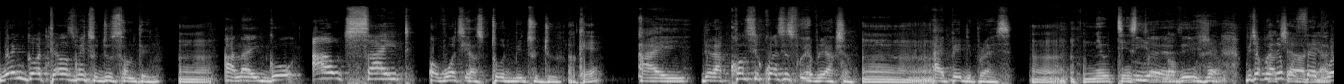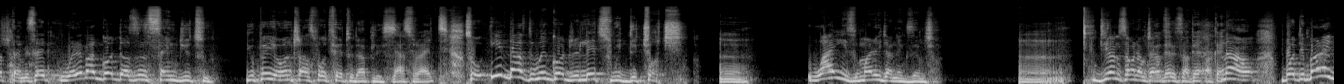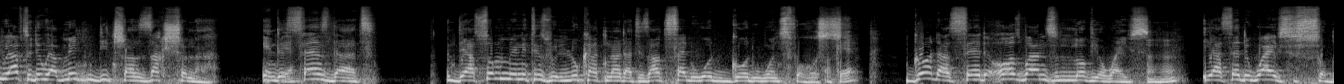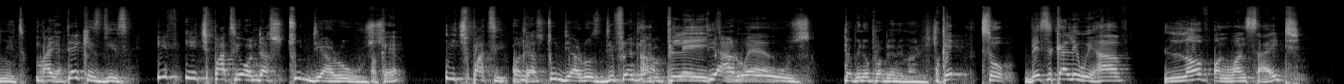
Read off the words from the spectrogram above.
when God tells me to do something and I go outside of what He has told me to do, Okay. I there are consequences for every action. Mm. I pay the price. Mm. New things to Yeah, love. the, Bishop Oyedepo said reaction. time, he said, wherever God doesn't send you to, you pay your own transport fare to that place. That's right. so if that's the way God relates with the church, mm. why is marriage an exemption? Do you understand what I'm trying Okay, to say? okay, okay. Now, but the marriage we have today, we have made it transactional. in the sense that there are so many things we look at now that is outside what God wants for us. Okay. God has said, husbands, love your wives. He has said, wives, submit. My Mm-hmm. Okay. take is this if each party understood their roles, Okay. each party understood their roles differently And and, played their well. roles, there'll be no problem in marriage. Okay. So basically, we have love on one side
